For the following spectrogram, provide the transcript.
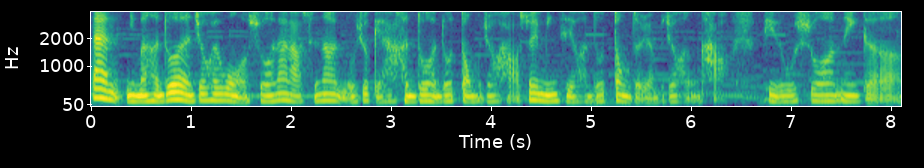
但你们很多人就会问我说：“那老师，那我就给他很多很多洞不就好？所以名字有很多洞的人不就很好？比如说那个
